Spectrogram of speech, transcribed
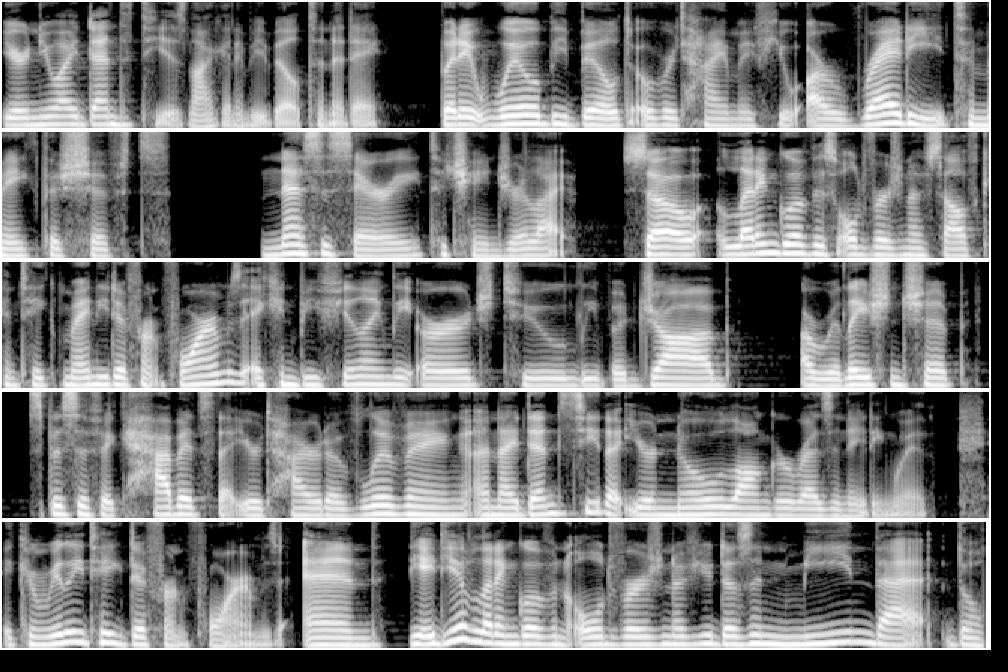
Your new identity is not going to be built in a day. but it will be built over time if you are ready to make the shifts necessary to change your life. So, letting go of this old version of self can take many different forms. It can be feeling the urge to leave a job, a relationship, specific habits that you're tired of living, an identity that you're no longer resonating with. It can really take different forms. And the idea of letting go of an old version of you doesn't mean that the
